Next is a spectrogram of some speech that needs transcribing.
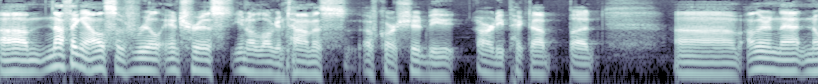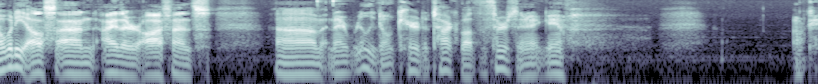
Um, nothing else of real interest. You know, Logan Thomas, of course, should be already picked up, but um, other than that, nobody else on either offense. Um, and I really don't care to talk about the Thursday night game. Okay,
